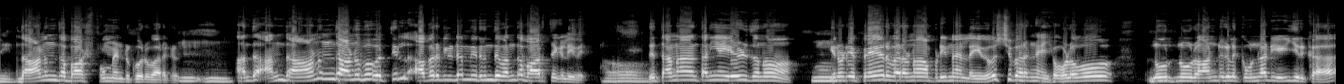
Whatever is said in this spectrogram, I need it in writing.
இந்த ஆனந்த பாஷ்பம் என்று கூறுவார்கள். அந்த அந்த ஆனந்த அனுபவத்தில் அவர்களிடம் இருந்து வந்த வார்த்தைகள் இவை. இது தானா தனியா எழுதணும். என்னுடைய பெயர் வரணும் அப்படின்னா இல்ல. யோசிச்சு பாருங்க எவ்வளவோ நூறு நூறு ஆண்டுகளுக்கு முன்னாடி எழுதியிருக்கா?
